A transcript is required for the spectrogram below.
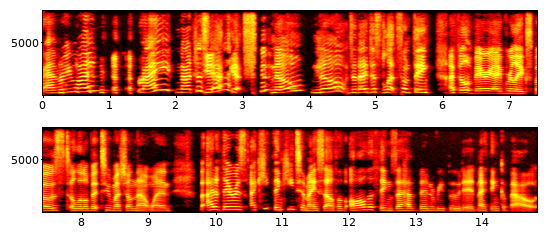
everyone, right? Not just yeah, yes. No, no. Did I just let something? I feel very. I really exposed a little bit too much on that one. But I, there is. I keep thinking to myself of all the things that have been rebooted, and I think about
